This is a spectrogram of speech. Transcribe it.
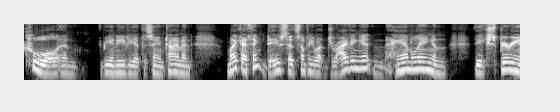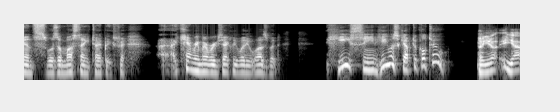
cool and be an EV at the same time. And Mike, I think Dave said something about driving it and handling, and the experience was a Mustang type experience. I can't remember exactly what it was, but he seen he was skeptical too. You know, yeah,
